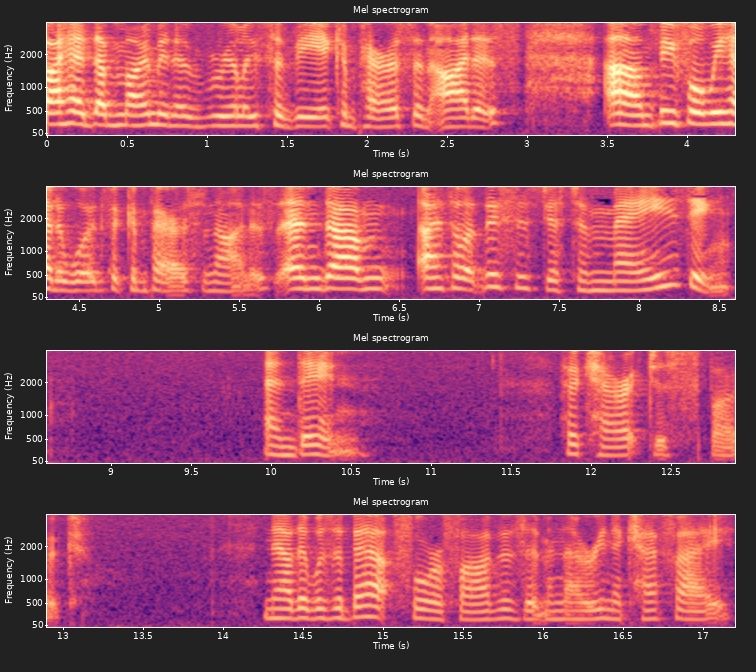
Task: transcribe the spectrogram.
I had that moment of really severe comparisonitis um, before we had a word for comparisonitis. And um, I thought, this is just amazing. And then her characters spoke. Now, there was about four or five of them, and they were in a cafe.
